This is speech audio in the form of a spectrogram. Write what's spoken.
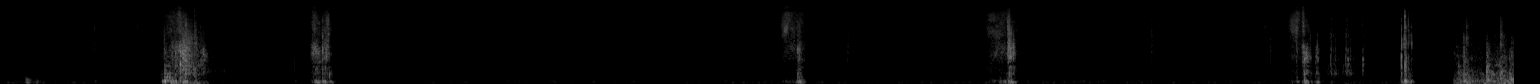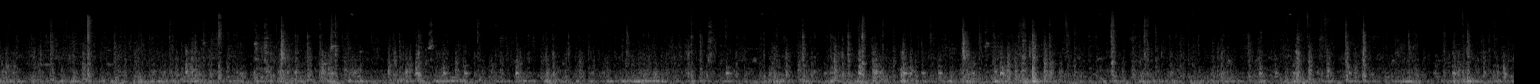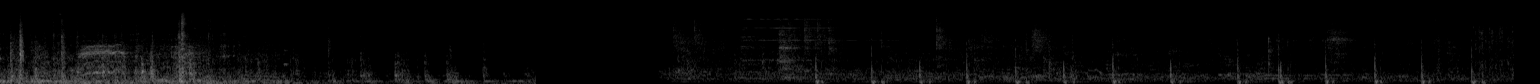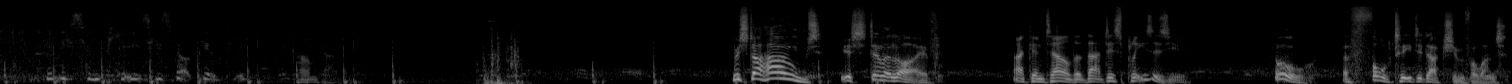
Release him, please. He's not guilty. Calm down. Mr. Holmes, you're still alive. I can tell that that displeases you. Oh, a faulty deduction for once.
